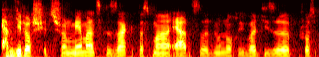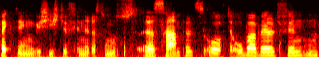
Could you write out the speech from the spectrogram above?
Haben die doch jetzt schon mehrmals gesagt, dass man Erze nur noch über diese Prospecting-Geschichte findet, dass du musst äh, Samples auf der Oberwelt finden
